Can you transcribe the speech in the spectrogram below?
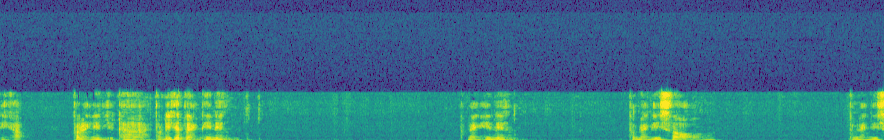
นี่ครับตำแหน่งที่ 1.5 ตรงนี้คือตำแหน่งที่ 1ตำแหน่งที่ 1ตำแหน่งที่ 2ตำแหน่งที่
